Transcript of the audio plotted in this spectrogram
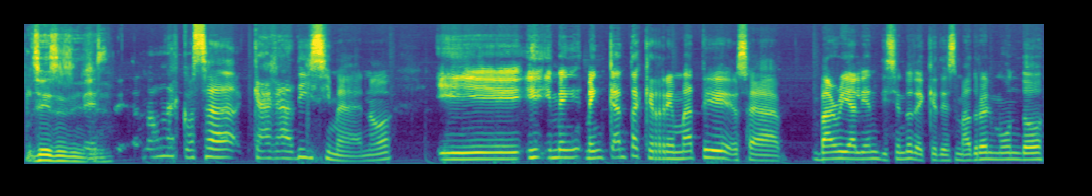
Sí, sí, sí. Este, no, una cosa cagadísima, ¿no? Y, y- y me, me encanta que remate, o sea, Barry Allen diciendo de que desmadró el mundo,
